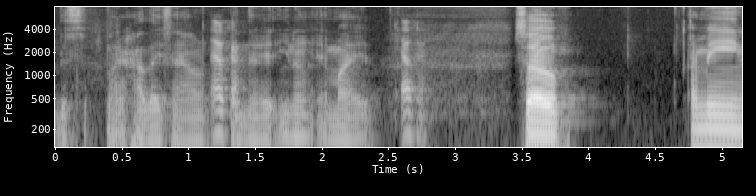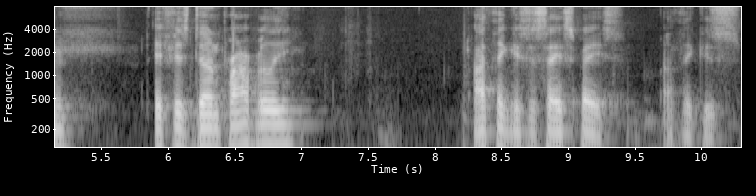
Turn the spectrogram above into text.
this, like how they sound. Okay. In their, you know, in my head. Okay. So, I mean, if it's done properly, I think it's a safe space. I think it's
